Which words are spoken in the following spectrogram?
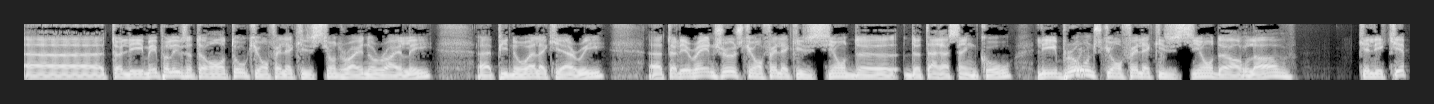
euh, t'as les Maple Leafs de Toronto qui ont fait l'acquisition de Ryan O'Reilly, euh, puis Noel Akiari, euh, t'as les Rangers qui ont fait l'acquisition de de Tarasenko, les Browns qui ont fait l'acquisition de Orlov. Quelle équipe,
